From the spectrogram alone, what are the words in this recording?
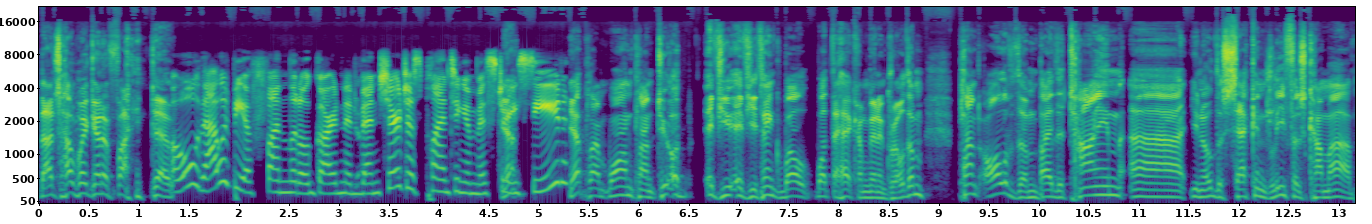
That's how we're going to find out. Oh, that would be a fun little garden adventure, just planting a mystery yeah. seed. Yeah, plant one, plant two. Oh, if you if you think, well, what the heck, I'm going to grow them, plant all of them. By the time uh, you know the second leaf has come up,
